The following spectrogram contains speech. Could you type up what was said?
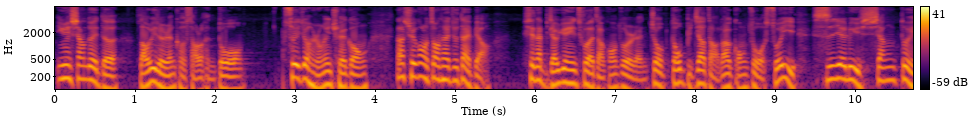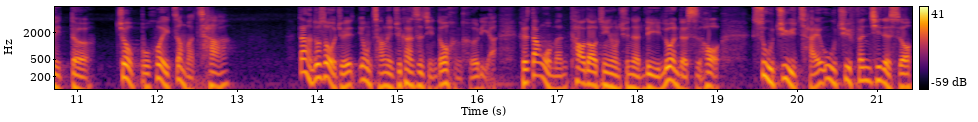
因为相对的劳力的人口少了很多，所以就很容易缺工。那缺工的状态就代表现在比较愿意出来找工作的人就都比较找到工作，所以失业率相对的就不会这么差。但很多时候，我觉得用常理去看事情都很合理啊。可是当我们套到金融圈的理论的时候，数据、财务去分析的时候，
